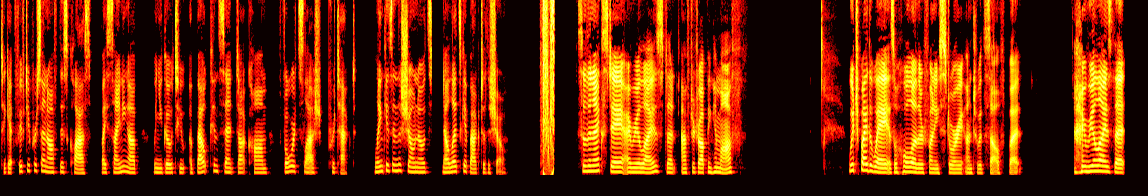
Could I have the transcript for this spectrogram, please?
to get 50% off this class by signing up when you go to aboutconsent.com forward slash protect. Link is in the show notes. Now let's get back to the show. So the next day, I realized that after dropping him off, which, by the way, is a whole other funny story unto itself. But I realized that,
